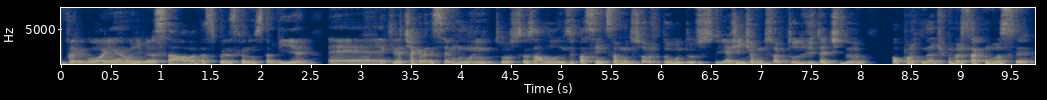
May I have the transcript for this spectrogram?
vergonha universal das coisas que eu não sabia. É, queria te agradecer muito. Seus alunos e pacientes são muito sortudos. E a gente é muito sortudo de ter tido a oportunidade de conversar com você.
